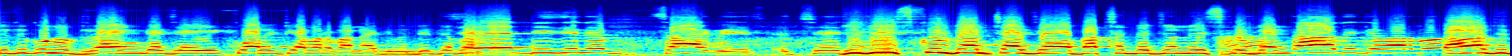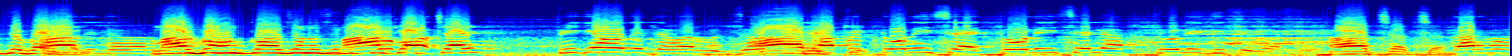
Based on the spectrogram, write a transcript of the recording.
যদি কোনো ড্রয়িং দেয় যায় এই কোয়ালিটি আমার বানায় দিবেন দিতে পারবে? যে ডিজাইনে চাইবে যদি স্কুল ব্যান্ড চাই যে বাচ্চাদের জন্য স্কুল ব্যান ব্যান্ড তাও দিতে পারব। তাও দিতে পারবে। মাল বহন করার জন্য যদি পিকআপ চাই পিকেও দিতে পারব। আর কি? আপনার চাই ট্রলি চাইলে আপনি ট্রলি দিতে পারব আচ্ছা আচ্ছা। তারপর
